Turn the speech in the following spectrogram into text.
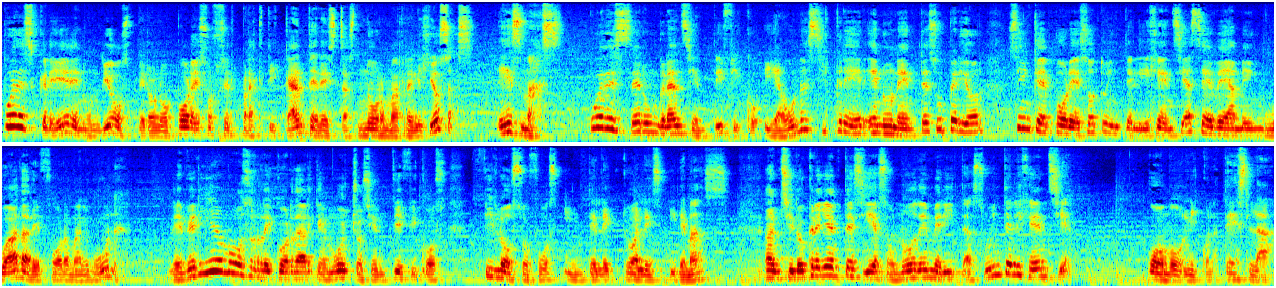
Puedes creer en un Dios, pero no por eso ser practicante de estas normas religiosas. Es más, puedes ser un gran científico y aún así creer en un ente superior sin que por eso tu inteligencia se vea menguada de forma alguna. Deberíamos recordar que muchos científicos, filósofos, intelectuales y demás han sido creyentes y eso no demerita su inteligencia como Nikola Tesla,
